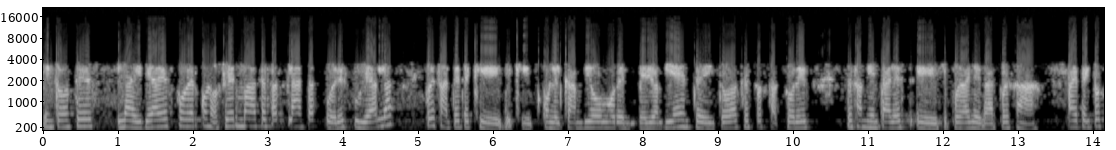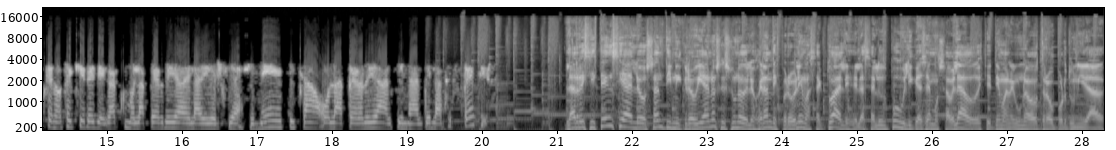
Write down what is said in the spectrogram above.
Entonces, la idea es poder conocer más esas plantas, poder estudiarlas, pues antes de que, de que con el cambio del medio ambiente y todos estos factores pues, ambientales eh, se pueda llegar pues a, a efectos que no se quiere llegar, como la pérdida de la diversidad genética o la pérdida al final de las especies. La resistencia a los antimicrobianos es uno de los grandes problemas actuales de la salud pública. Ya hemos hablado de este tema en alguna otra oportunidad.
